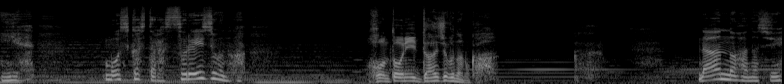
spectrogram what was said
いいえもしかしたらそれ以上の。本当に大丈夫なのか？何の話？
